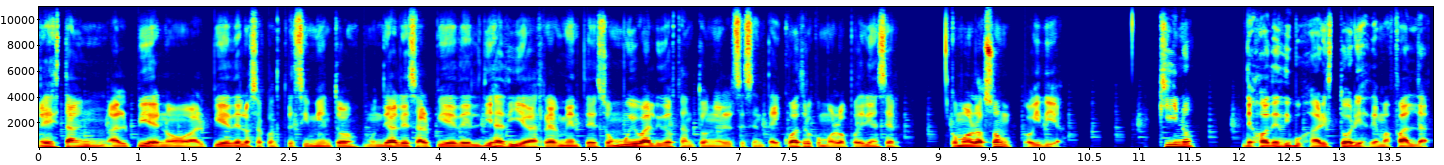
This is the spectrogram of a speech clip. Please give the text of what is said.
están al pie, ¿no? Al pie de los acontecimientos mundiales, al pie del día a día. Realmente son muy válidos tanto en el 64 como lo podrían ser, como lo son hoy día. Kino dejó de dibujar historias de Mafalda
